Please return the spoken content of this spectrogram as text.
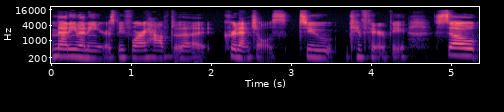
many many years before I have the credentials to give therapy. So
